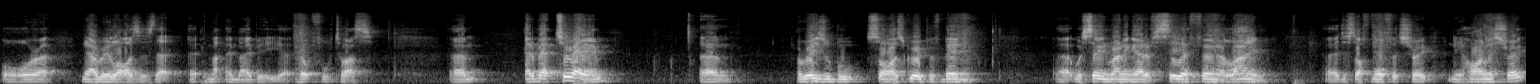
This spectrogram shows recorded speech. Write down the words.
or uh, now realises that it may, it may be uh, helpful to us. Um, at about 2am, um, a reasonable sized group of men uh, were seen running out of Sia Furler Lane, uh, just off Morphett Street near Hindley Street.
